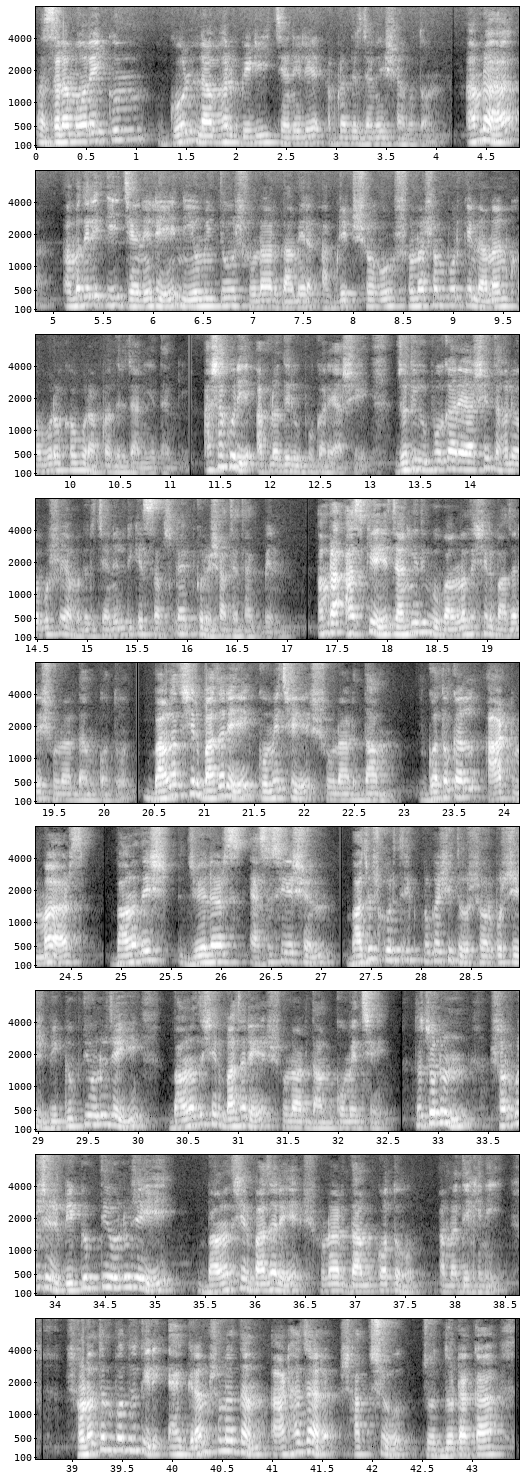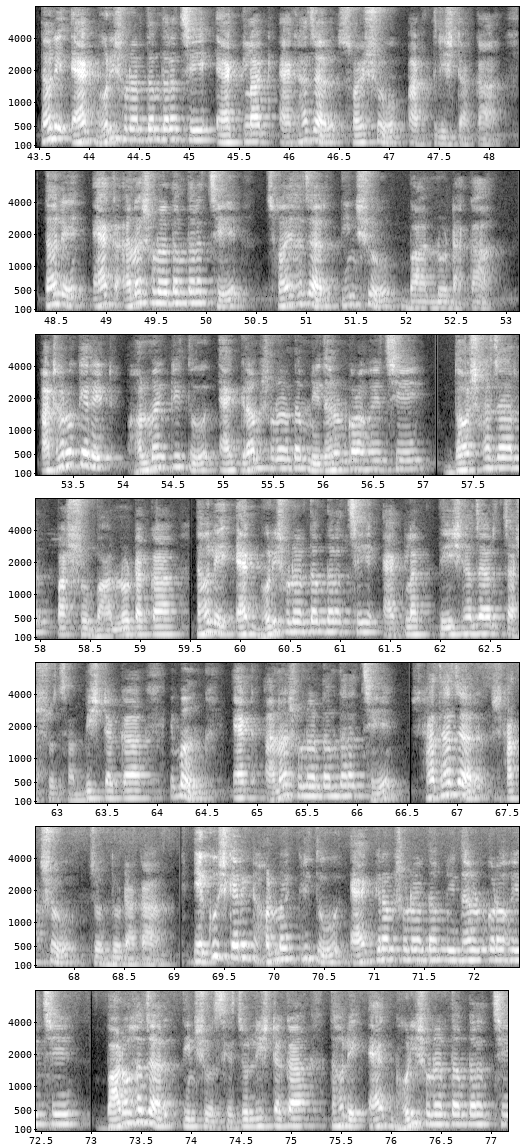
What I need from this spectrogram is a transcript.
আসসালামু আলাইকুম, গোল্ড লাভার বিডি চ্যানেলে আপনাদের জানাই স্বাগতম। আমরা আমাদের এই চ্যানেলে নিয়মিত সোনার দামের আপডেট সহ সোনা সম্পর্কে নানান খবরাখবর আপনাদের জানিয়ে থাকি। আশা করি আপনাদের উপকারে আসে। যদি উপকারে আসে, তাহলে অবশ্যই আমাদের চ্যানেলটিকে সাবস্ক্রাইব করে সাথে থাকবেন। আমরা আজকে জানিয়ে দিব বাংলাদেশের বাজারে সোনার দাম কত। বাংলাদেশের বাজারে কমেছে সোনার দাম। গতকাল আট March Bangladesh jewellers association Bajus কর্তৃক প্রকাশিত সর্বশেষ বিজ্ঞপ্তি অনুযায়ী বাংলাদেশের বাজারে সোনার দাম কমেছে। তো চলুন, সর্বশেষ বিজ্ঞপ্তি অনুযায়ী বাংলাদেশের বাজারে সোনার দাম কত আমরা দেখে নিই। সনাতন পদ্ধতির এক গ্রাম সোনার দাম আট হাজার সাতশো চোদ্দ টাকা। তাহলে এক ভরি সোনার দাম দাঁড়াচ্ছে এক লাখ এক হাজার ছয়শো আটত্রিশ টাকা। তাহলে এক আনা সোনার দাম দাঁড়াচ্ছে ছয় হাজার তিনশো বান্ন টাকা। আঠারো ক্যারেট হলমার্কৃত এক গ্রাম সোনার দাম নির্ধারণ করা হয়েছে দশ হাজার পাঁচশো বান্ন টাকা। তাহলে এক ভরি সোনার দাম দাঁড়াচ্ছে এক লাখ তেইশ হাজার চারশো ছাব্বিশ টাকা এবং এক আনা সোনার দাম দাঁড়াচ্ছে সাত হাজার সাতশো চোদ্দ টাকা। একুশ ক্যারেট হলমার্কৃত এক গ্রাম সোনার দাম নির্ধারণ করা হয়েছে বারো হাজার তিনশো ছেচল্লিশ টাকা। তাহলে এক ভরি সোনার দাম দাঁড়াচ্ছে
